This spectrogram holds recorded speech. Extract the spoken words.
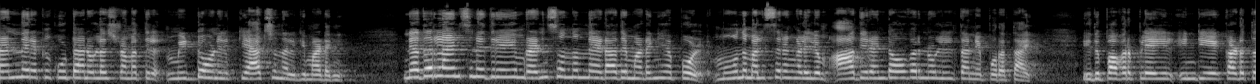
റൺ നിരക്ക് കൂട്ടാനുള്ള ശ്രമത്തിൽ മിഡ് ഓണിൽ ക്യാച്ച് നൽകി മടങ്ങി. നെതർലാൻഡ്സിനെതിരെയും റൺസ് ഒന്നും നേടാതെ മടങ്ങിയപ്പോൾ മൂന്ന് മത്സരങ്ങളിലും ആദ്യ രണ്ട് ഓവറിനുള്ളിൽ തന്നെ പുറത്തായി. ഇത് പവർ പ്ലേയിൽ ഇന്ത്യയെ കടുത്ത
